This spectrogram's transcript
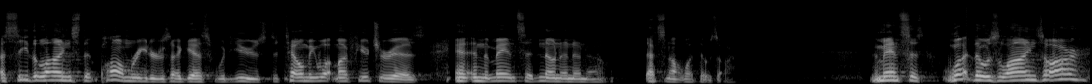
I, see the lines that palm readers, I guess, would use to tell me what my future is. And, and the man said, No, no, no, no. That's not what those are. The man says, What those lines are,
